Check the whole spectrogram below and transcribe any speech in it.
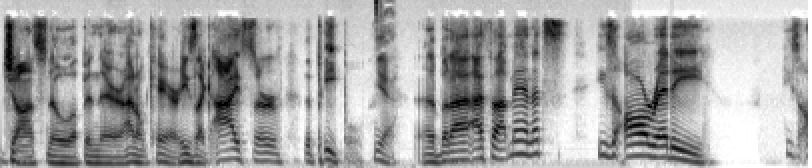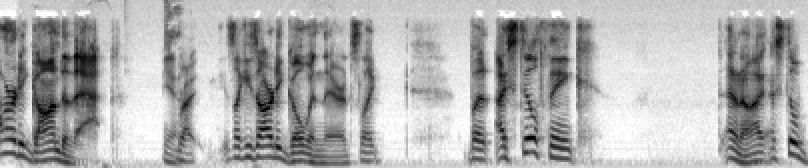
Jon Snow up in there. I don't care. He's like, I serve the people. Yeah. Uh, but I, I thought, man, that's he's already he's already gone to that. Yeah. Right. It's like he's already going there. It's like, but I still think, I don't know. I, I still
